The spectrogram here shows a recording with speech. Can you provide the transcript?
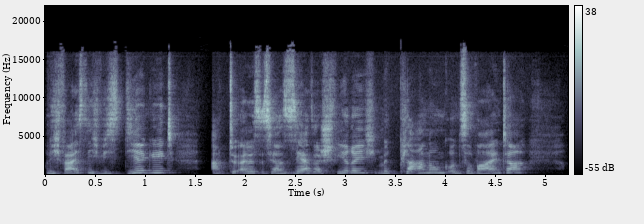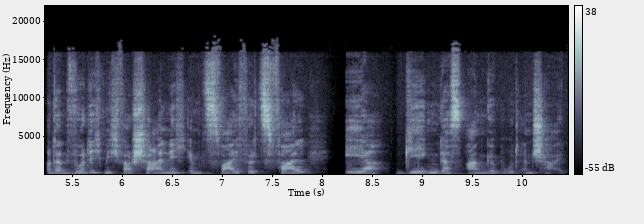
Und ich weiß nicht, wie es dir geht, Aktuell ist es ja sehr, sehr schwierig mit Planung und so weiter. Und dann würde ich mich wahrscheinlich im Zweifelsfall eher gegen das Angebot entscheiden.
